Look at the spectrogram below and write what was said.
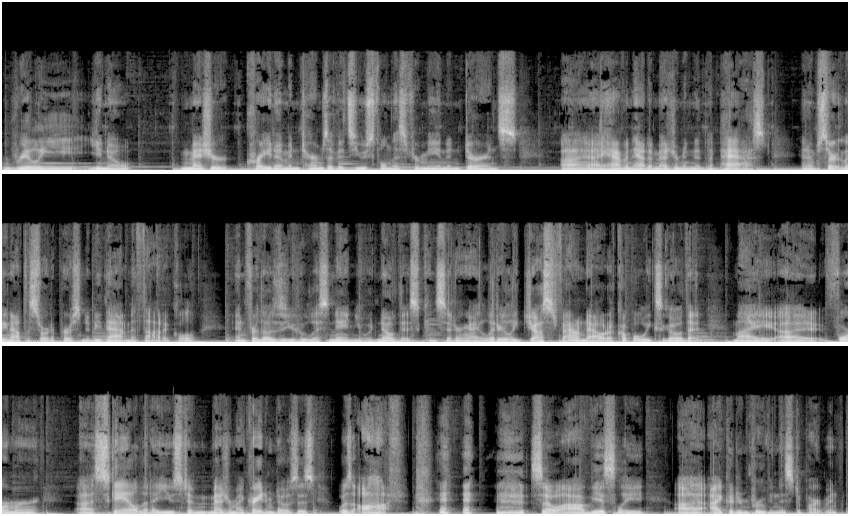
really, you know, measure kratom in terms of its usefulness for me in endurance. Uh, I haven't had a measurement in the past, and I'm certainly not the sort of person to be that methodical. And for those of you who listen in, you would know this, considering I literally just found out a couple weeks ago that my uh, former uh, scale that I used to measure my kratom doses was off. so obviously, uh, I could improve in this department.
